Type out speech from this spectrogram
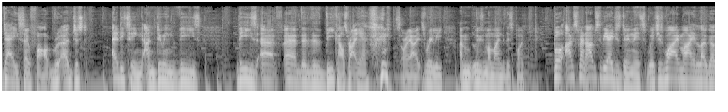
day so far uh, just editing and doing these these uh, uh the, the decals right here. Sorry, it's really I'm losing my mind at this point. But I've spent absolutely ages doing this, which is why my logo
